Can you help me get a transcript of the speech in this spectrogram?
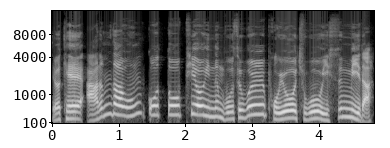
이렇게 아름다운 꽃도 피어 있는 모습을 보여주고 있습니다.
